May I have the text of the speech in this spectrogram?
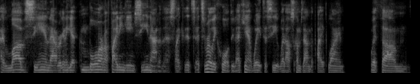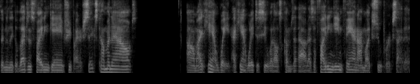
I love seeing that we're gonna get more of a fighting game scene out of this. Like it's it's really cool, dude. I can't wait to see what else comes down the pipeline with um the new League of Legends fighting game, Street Fighter Six coming out. Um, I can't wait. I can't wait to see what else comes out. As a fighting game fan, I'm like super excited.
